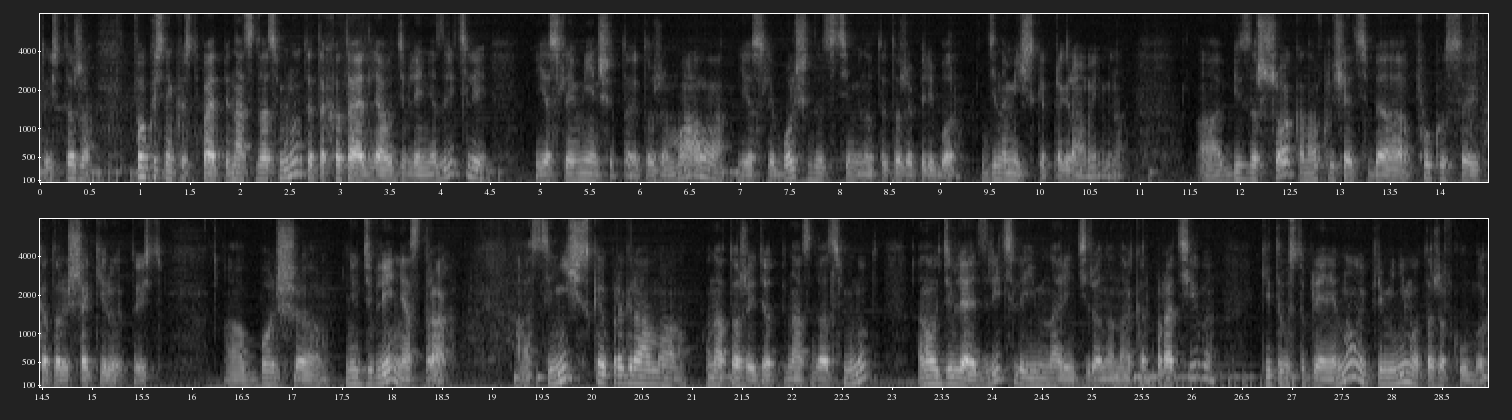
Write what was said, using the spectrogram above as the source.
то есть тоже фокусник выступает 15-20 минут, это хватает для удивления зрителей, если меньше, то это уже мало, если больше 20 минут, это уже перебор, динамическая программа именно. Бизнес-шок, она включает в себя фокусы, которые шокируют, то есть а, больше не удивление, а страх. А сценическая программа, она тоже идет 15-20 минут, она удивляет зрителей, именно ориентирована на корпоративы, какие-то выступления, ну и применимо тоже в клубах.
